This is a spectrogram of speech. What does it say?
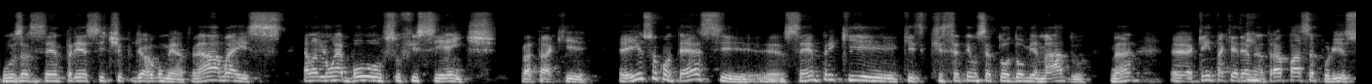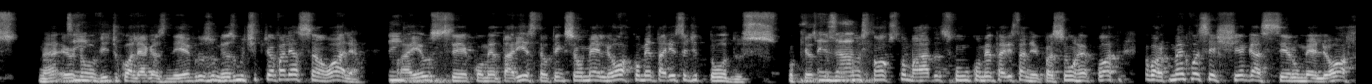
usa sempre esse tipo de argumento. Né? Ah, mas ela não é boa o suficiente para estar tá aqui. É, isso acontece é, sempre que, que, que, você tem um setor dominado, né? É, quem está querendo Sim. entrar passa por isso. Né? Eu Sim. já ouvi de colegas negros o mesmo tipo de avaliação. Olha, para eu ser comentarista, eu tenho que ser o melhor comentarista de todos, porque as Exato. pessoas não estão acostumadas com um comentarista negro. Para ser um repórter. Agora, como é que você chega a ser o melhor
